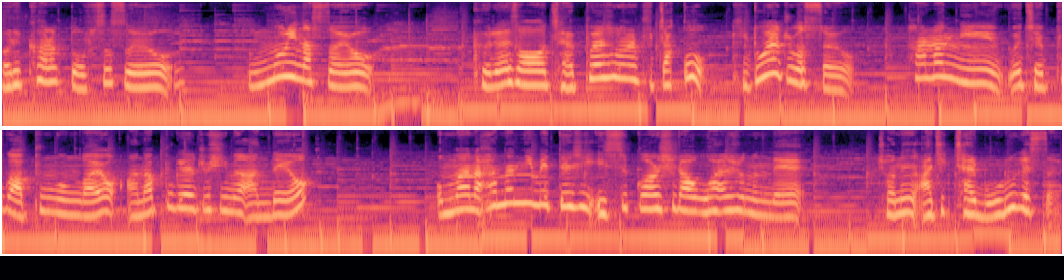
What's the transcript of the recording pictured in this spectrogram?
머리카락도 없었어요. 눈물이 났어요. 그래서 제프의 손을 붙잡고 기도해 주었어요. 하나님, 왜 제프가 아픈 건가요? 안 아프게 해주시면 안 돼요? 엄마는 하나님의 뜻이 있을 것이라고 하셨는데, 저는 아직 잘 모르겠어요.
